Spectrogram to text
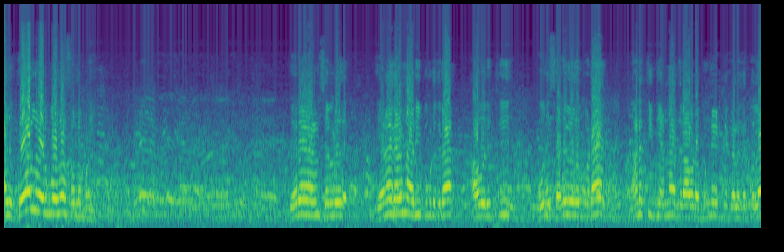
அது தேர்தல் வரும்போது தான் சொல்ல முடியும். தினகரன் செல்வது தினகரன் அறிவிப்பு கொடுக்கிறார். அவருக்கு ஒரு சதவீதம் கூட அனைத்து இந்திய அண்ணா திராவிட முன்னேற்ற கழகத்தில்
